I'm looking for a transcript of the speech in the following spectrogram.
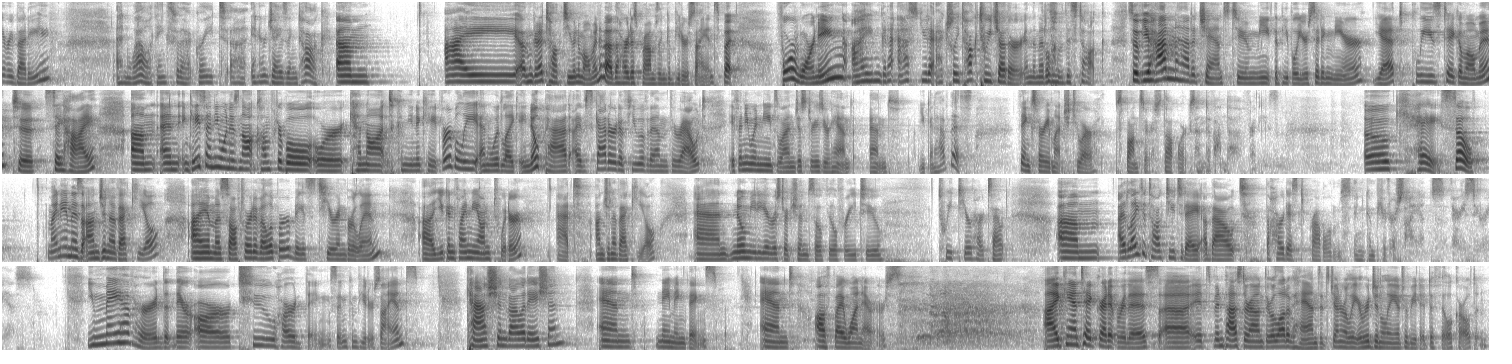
Everybody. And wow, thanks for that great, uh, energizing talk. Um, I am going to talk to you in a moment about the hardest problems in computer science, but forewarning, I'm going to ask you to actually talk to each other in the middle of this talk. So if you hadn't had a chance to meet the people you're sitting near yet, please take a moment to say hi. Um, and in case anyone is not comfortable or cannot communicate verbally and would like a notepad, I've scattered a few of them throughout. If anyone needs one, just raise your hand and you can have this. Thanks very much to our sponsors, ThoughtWorks and Devanda for these. Okay, so my name is Anjana Vakil. I am a software developer based here in Berlin. Uh, you can find me on Twitter at Anjana Vakil, and no media restrictions, so feel free to tweet your hearts out. Um, I'd like to talk to you today about the hardest problems in computer science, very serious. You may have heard that there are two hard things in computer science, cache invalidation and naming things, and off by one errors. I can't take credit for this. Uh, it's been passed around through a lot of hands. It's generally originally attributed to Phil Karlton.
